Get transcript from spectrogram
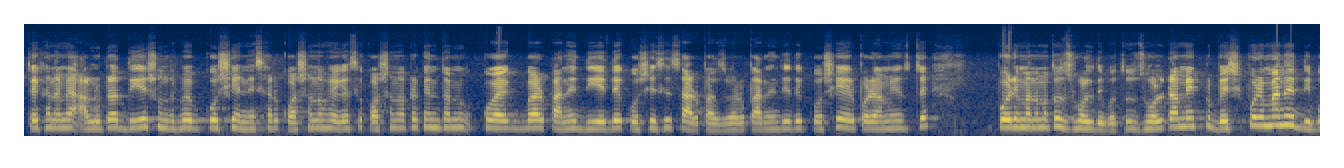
তো এখানে আমি আলুটা দিয়ে সুন্দরভাবে কষিয়ে নিছি আর কষানো হয়ে গেছে। কষানোটা কিন্তু আমি কয়েকবার পানি দিয়ে দিয়ে কষিয়েছি, চার পাঁচবার পানি দিয়ে দিয়ে কষিয়ে এরপরে আমি হচ্ছে পরিমাণ মতো ঝোল দিব। তো ঝোলটা আমি একটু বেশি পরিমাণে দিব,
